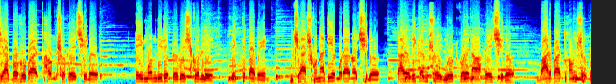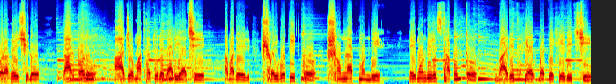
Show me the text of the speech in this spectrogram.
যা বহুবার ধ্বংস হয়েছিল। এই মন্দিরে প্রবেশ করলে দেখতে পাবেন যা সোনা দিয়ে মোড়ানো ছিল, তার অধিকাংশই লুট করে নেওয়া হয়েছিল, বারবার ধ্বংস করা হয়েছিল। তারপরও আজও মাথা তুলে দাঁড়িয়ে আছে আমাদের শৈবতীর্থ সোমনাথ মন্দির। এই মন্দিরের স্থাপত্য বাইরে থেকে একবার দেখিয়ে দিচ্ছি।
